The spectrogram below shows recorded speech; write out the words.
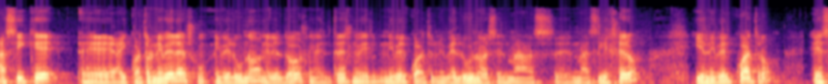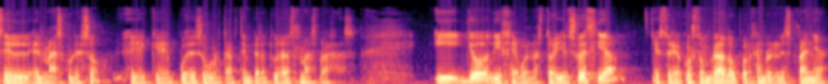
Así que eh, hay cuatro niveles, nivel 1, nivel 2, nivel 3, nivel, nivel 4. Nivel 1 es el más, más ligero y el nivel 4 es el, más grueso, eh, que puede soportar temperaturas más bajas. Y yo dije, bueno, estoy en Suecia, estoy acostumbrado, por ejemplo, en España,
